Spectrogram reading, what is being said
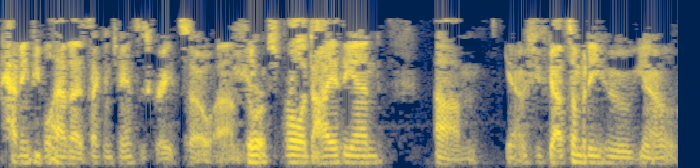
having people have that second chance is great. So um you Sure. can just roll a die at the end. Um you know, if you've got somebody who, you know,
